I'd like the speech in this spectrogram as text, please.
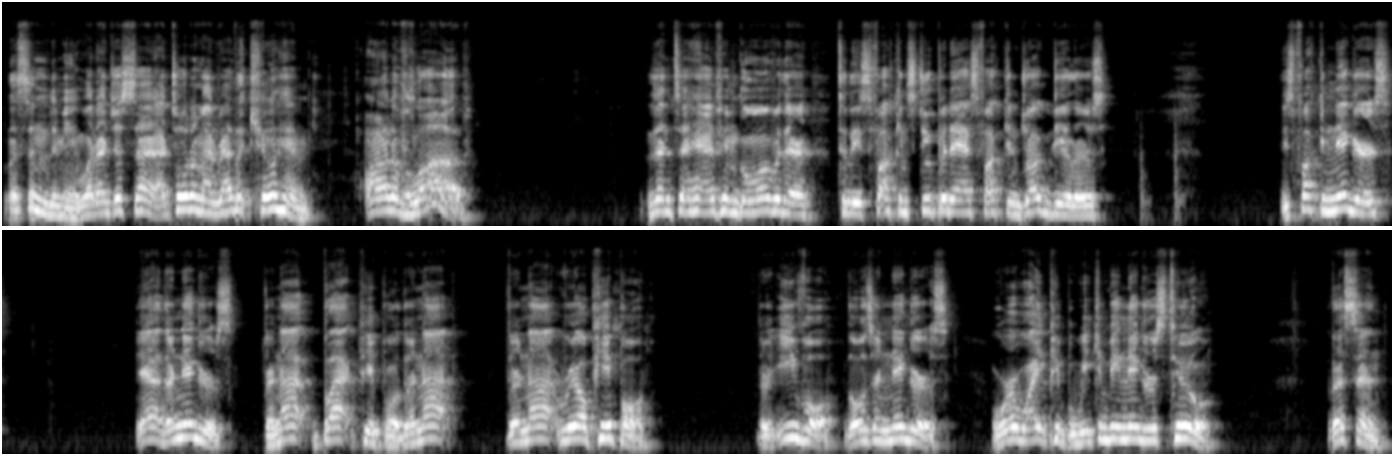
Listen to me, what I just said. I told him I'd rather kill him out of love than to have him go over there to these fucking stupid ass fucking drug dealers. These fucking niggers. Yeah, they're niggers. They're not black people. They're not they're not real people. They're evil. Those are niggers. We're white people. We can be niggers too. Listen,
